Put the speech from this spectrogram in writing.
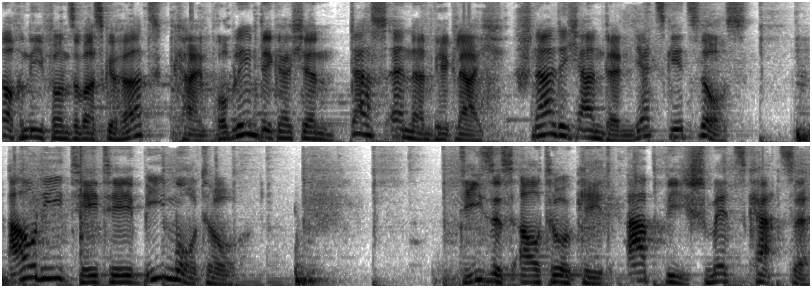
Noch nie von sowas gehört? Kein Problem, Dickerchen. Das ändern wir gleich. Schnall dich an, denn jetzt geht's los. Audi TT Bimoto. Dieses Auto geht ab wie Schmidts Katze.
